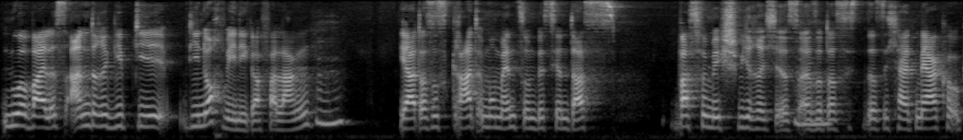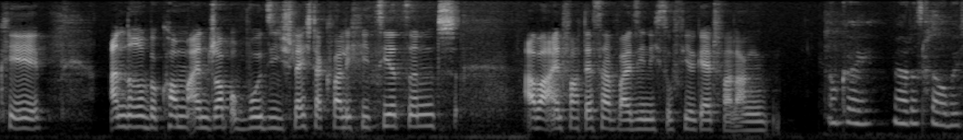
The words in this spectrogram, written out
nur weil es andere gibt, die, die noch weniger verlangen. Mhm ja, das ist gerade im Moment so ein bisschen das, was für mich schwierig ist. Also, mhm. Also, dass, dass ich halt merke, okay, andere bekommen einen Job, obwohl sie schlechter qualifiziert sind, aber einfach deshalb, weil sie nicht so viel Geld verlangen. Okay, ja, das glaube ich.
